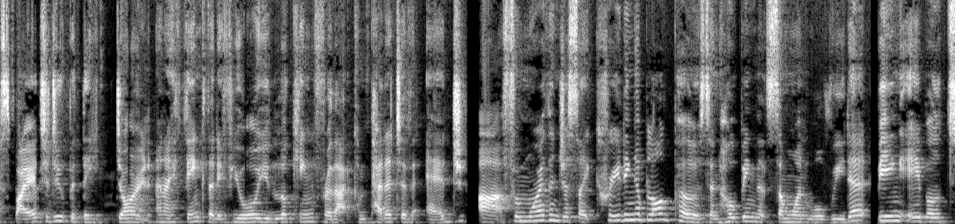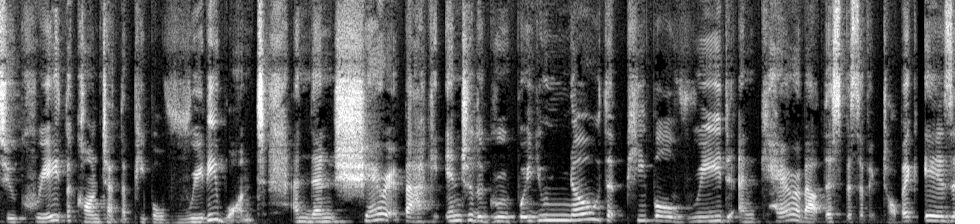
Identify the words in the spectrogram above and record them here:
aspire to do, but they don't. And I think that if you're looking for that competitive edge, uh, for more than just like creating a blog post and hoping that someone will read it, being able to create the content that people really want and then share it back into the group where you know that people read and care about this specific topic is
